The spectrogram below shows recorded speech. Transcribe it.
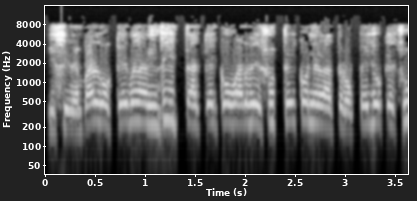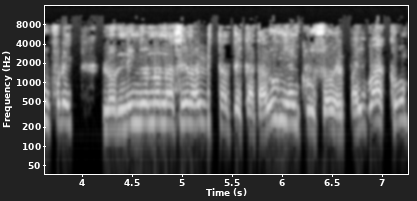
y sin embargo, qué blandita, qué cobarde es usted con el atropello que sufren los niños no nacionalistas de Cataluña, incluso del País Vasco,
